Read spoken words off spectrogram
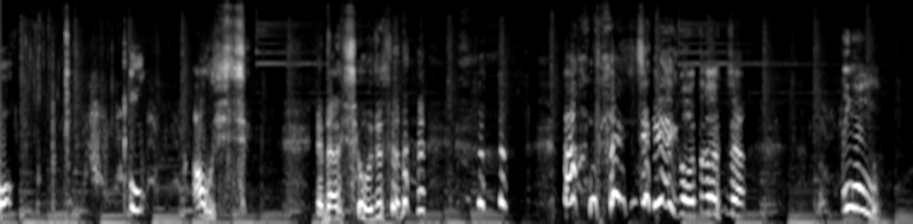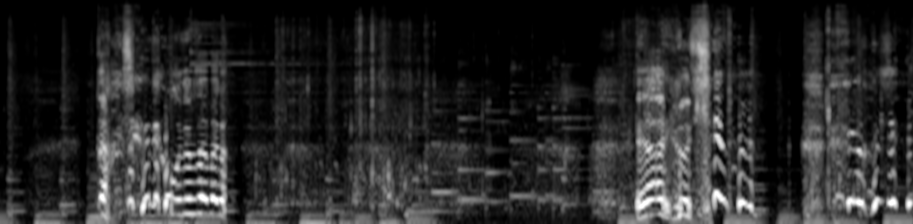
어? 어? 아우 씨. 야, 나 진짜 오줌 싸다. 아, 나 진짜 야, 이거 어떡하냐 진짜. 오! 나 진짜 오줌 싸다가. 야 이거 진짜. 이거 진짜.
